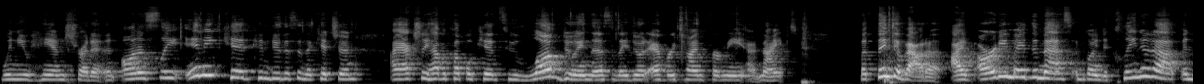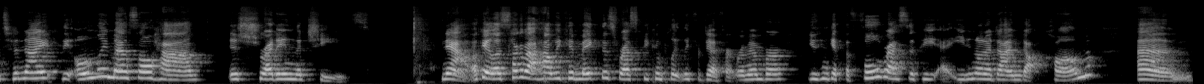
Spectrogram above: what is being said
when you hand shred it. And honestly, any kid can do this in the kitchen. I actually have a couple kids who love doing this and they do it every time for me at night. But think about it. I've already made the mess. I'm going to clean it up. And tonight, the only mess I'll have is shredding the cheese. Now, okay, let's talk about how we can make this recipe completely for different. Remember, you can get the full recipe at eatingonadime.com. Um,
